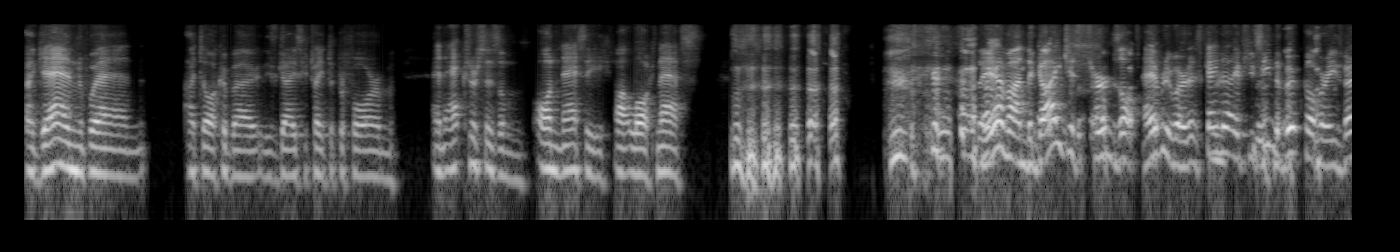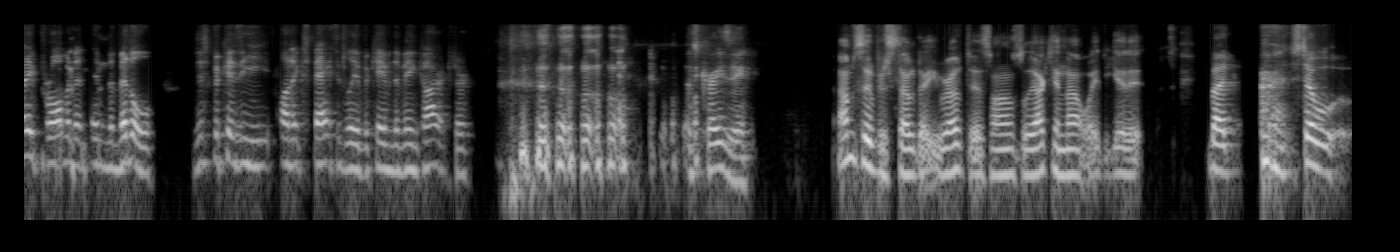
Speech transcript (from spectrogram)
again when I talk about these guys who tried to perform an exorcism on Nessie at Loch Ness. So yeah, man, the guy just turns up everywhere. It's kind of if you've seen the book cover, he's very prominent in the middle, just because he unexpectedly became the main character. That's crazy. I'm super stoked that you wrote this. Honestly, I cannot wait to get it. But so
